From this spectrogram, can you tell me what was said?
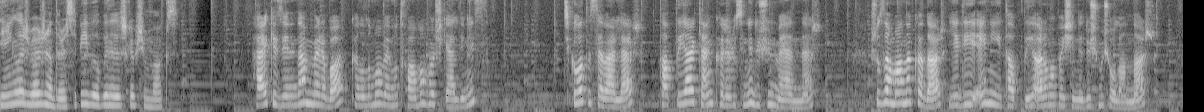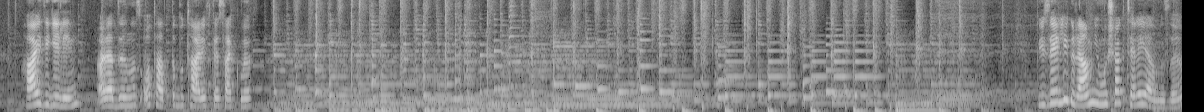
The English version of the recipe will be in the description box. Herkese yeniden merhaba. Kanalıma ve mutfağıma hoş geldiniz. Çikolata severler, tatlı yerken kalorisini düşünmeyenler, şu zamana kadar yediği en iyi tatlıyı arama peşinde düşmüş olanlar, haydi gelin aradığınız o tatlı bu tarifte saklı. ...150 gram yumuşak tereyağımızı...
